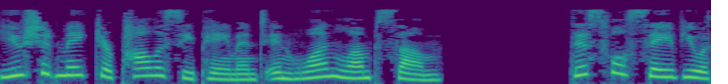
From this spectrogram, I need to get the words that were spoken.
you should make your policy payment in one lump sum. This will save you a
